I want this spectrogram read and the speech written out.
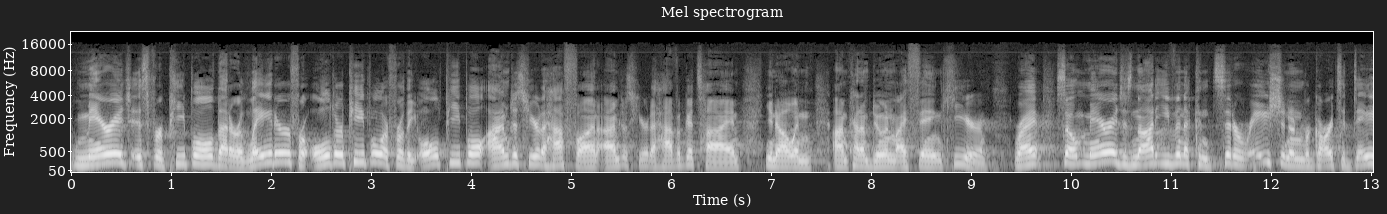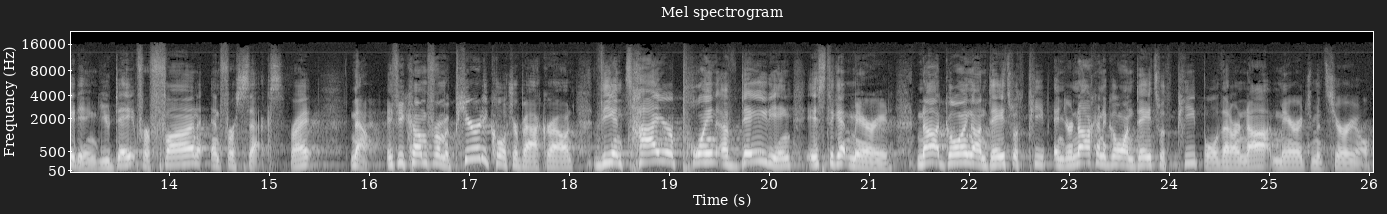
marriage is for people that are later, for older people, or for the old people. I'm just here to have fun. I'm just here to have a good time, you know, and I'm kind of doing my thing here, right? So marriage is not even a consideration in regard to dating. You date for fun and for sex, right? Now, if you come from a purity culture background, the entire point of dating is to get married, not going on dates with people, and you're not going to go on dates with people that are not marriage material.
